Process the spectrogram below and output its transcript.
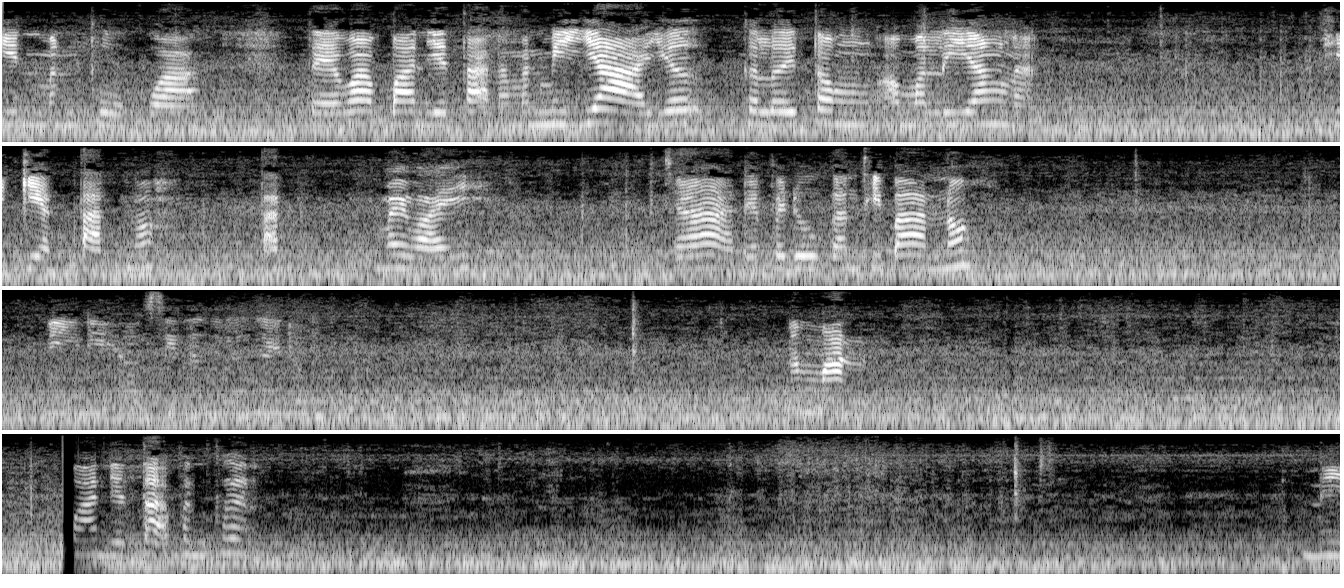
กินมันถูกกว่า แต่ว่าบ้านเยตานะมันมีหญ้าเยอะก็เลยต้องเอามาเลี้ยงน่ะขี้เกียจตัดเนาะตัดไม่ไหวจ้าเดี๋ยวไปดูกันที่บ้านเนาะ นี่นี่เอาสีเหลืองๆให้ดูน้ำมันบ้านยะตะเพื่อนๆนี่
